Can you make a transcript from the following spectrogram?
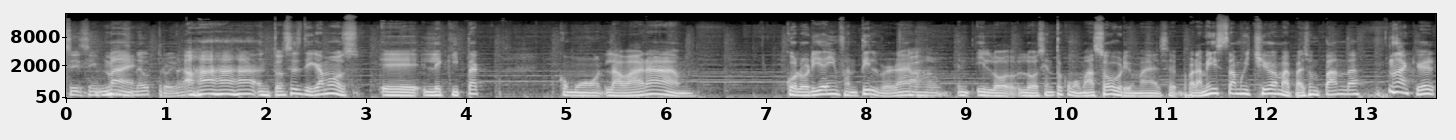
Sí, sí, Mae. es neutro. ¿ya? Ajá, ajá, ajá. Entonces, digamos, eh, le quita como la vara colorida infantil, ¿verdad? Ajá. Y lo, lo siento como más sobrio, mae. Para mí está muy chiva, me parece un panda. Nada que ver,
